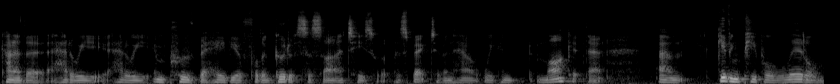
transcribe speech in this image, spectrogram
kind of the how do we how do we improve behavior for the good of society sort of perspective and how we can market that. Um, giving people little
